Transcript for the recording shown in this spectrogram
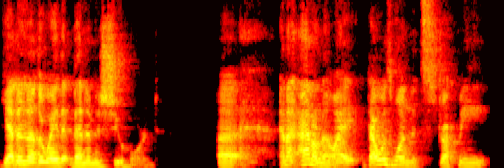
yet another way that Venom is shoehorned. Uh, and I, I don't know. I that was one that struck me.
